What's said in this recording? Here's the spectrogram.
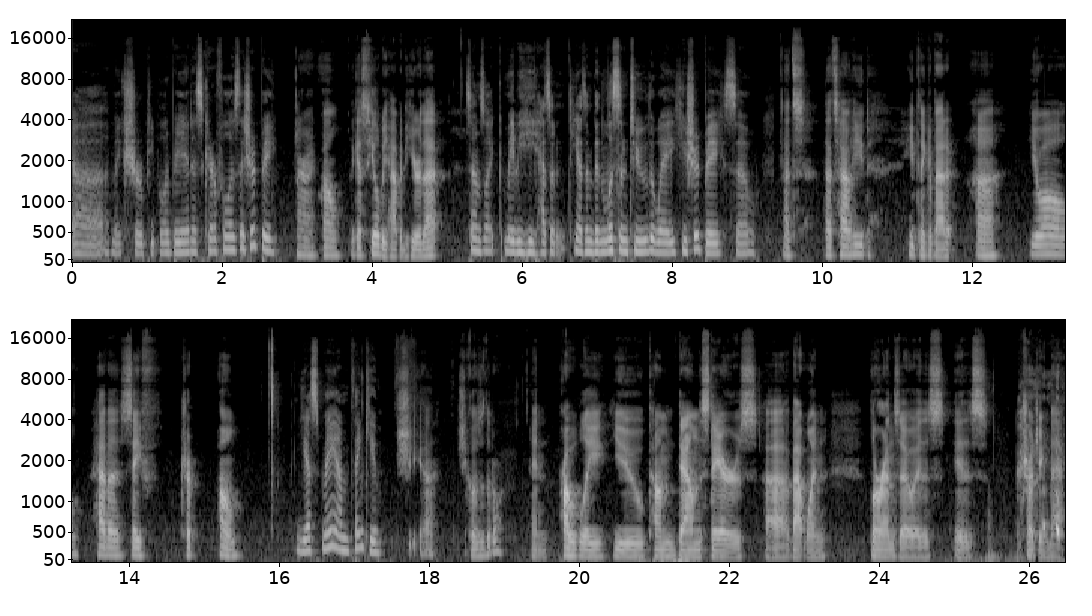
uh make sure people are being as careful as they should be. All right. Well, I guess he'll be happy to hear that. Sounds like maybe he hasn't he hasn't been listened to the way he should be. So That's that's how he'd he'd think about it. Uh, you all have a safe trip home. yes, ma'am. Thank you. She uh she closes the door, and probably you come down the stairs uh, about when Lorenzo is is trudging back.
